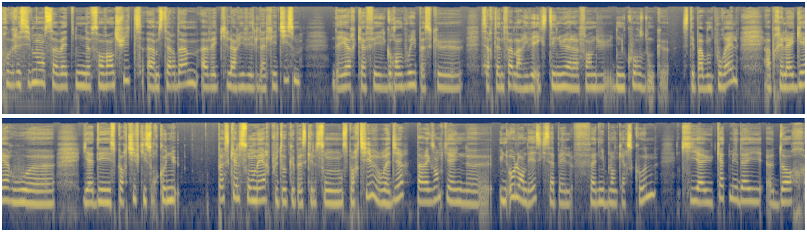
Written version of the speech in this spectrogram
Progressivement, ça va être 1928 à Amsterdam avec l'arrivée de l'athlétisme, d'ailleurs qui a fait grand bruit parce que certaines femmes arrivaient exténuées à la fin du- d'une course, donc euh, c'était pas bon pour elles. Après la guerre, où euh, il y a des sportifs qui sont reconnus parce qu'elles sont mères plutôt que parce qu'elles sont sportives, on va dire. Par exemple, il y a une, une Hollandaise qui s'appelle Fanny Blankers-Koen, qui a eu quatre médailles d'or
